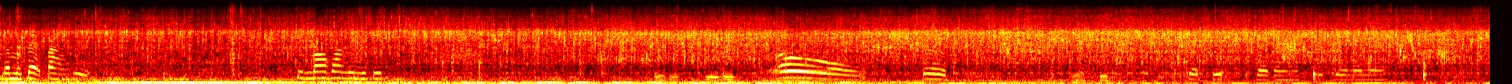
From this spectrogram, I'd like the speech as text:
แล้วมันแตะปังพี่กินบ้าบ้านไม่มีติดโอ้เกิดเกิดติดเกิดอะไรติดเลยนะเนี่ย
